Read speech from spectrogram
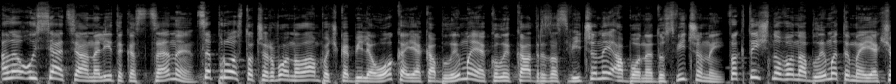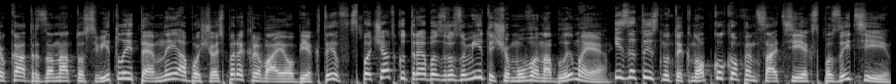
Але уся ця аналітика сцени це просто червона лампочка біля ока, яка блимає, коли кадр засвічений або недосвічений. Фактично вона блиматиме, якщо кадр занадто світлий, темний або щось перекриває об'єктив. Спочатку треба зрозуміти, чому вона блимає, і затиснути кнопку компенсації експозиції.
